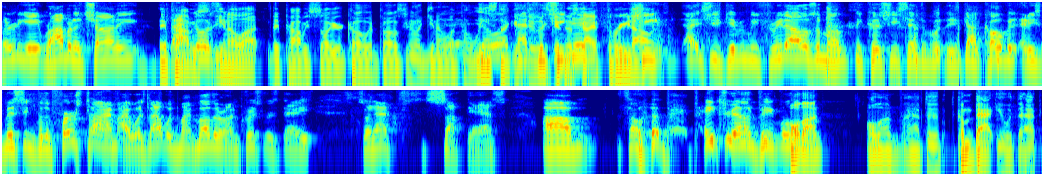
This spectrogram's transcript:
38. Robin Achani. They probably, goes- you know what? They probably saw your COVID post. And you're like, you know what? The You know least I can do is give this did. guy three dollars. She, uh, she's giving me three dollars a month because she said he's got COVID and he's missing for the first time. I was not with my mother on Christmas Day, so that sucked ass. Um, so Patreon people, Hold on. Hold on. I have to combat you with that.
